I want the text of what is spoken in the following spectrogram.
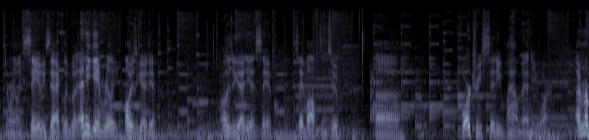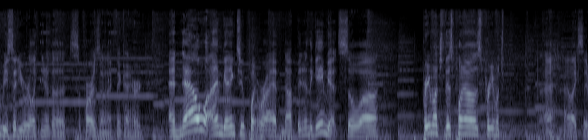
doesn't really save exactly, but any game, really. Always a good idea. Always a good idea to save. Save often, too. Uh... Fortree City. Wow, man, you are. I remember you said you were like near the Safari Zone, I think I heard. And now I'm getting to a point where I have not been in the game yet. So, uh, pretty much this point on is pretty much. Eh, I like to say.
